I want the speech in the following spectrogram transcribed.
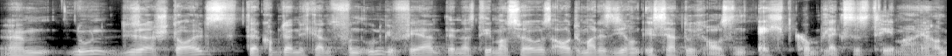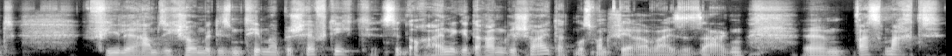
Ähm, nun, dieser Stolz, der kommt ja nicht ganz von ungefähr, denn das Thema Serviceautomatisierung ist ja durchaus ein echt komplexes Thema. Ja, und viele haben sich schon mit diesem Thema beschäftigt, sind auch einige daran gescheitert, muss man fairerweise sagen. Ähm, was macht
